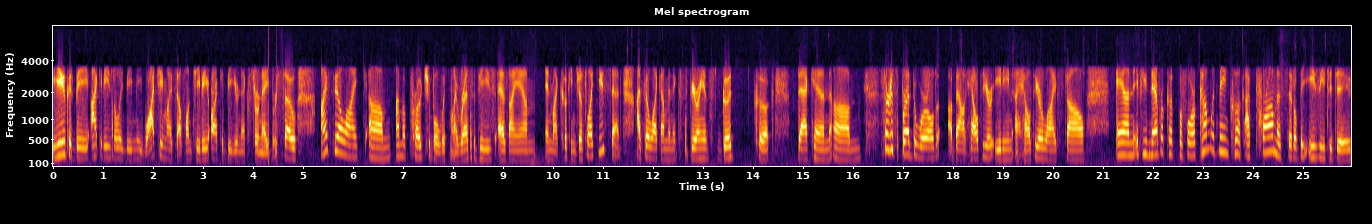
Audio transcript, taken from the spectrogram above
you could be. I could easily be me watching myself on TV, or I could be your next door neighbor. So, I feel like um, I'm approachable with my recipes as I am in my cooking. Just like you said, I feel like I'm an experienced, good cook that can um, sort of spread the world about healthier eating, a healthier lifestyle. And if you've never cooked before, come with me and cook. I promise it'll be easy to do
